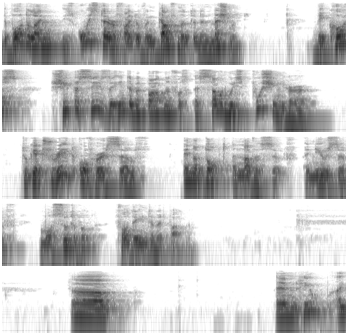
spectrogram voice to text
the borderline is always terrified of engulfment and enmeshment because she perceives the intimate partner for, as someone who is pushing her to get rid of herself and adopt another self, a new self, more suitable for the intimate partner. Um, and here, I,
